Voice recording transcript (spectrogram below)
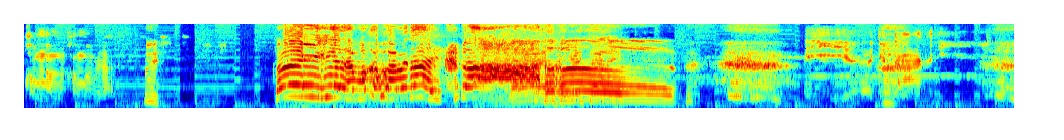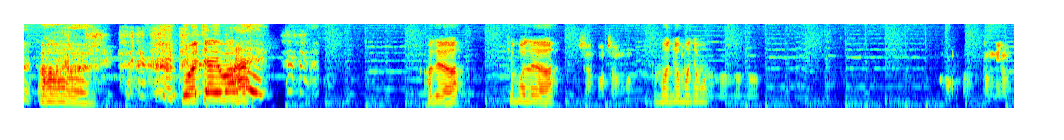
เข้ามามันเข้ามาไม่ได้เฮ้ยเฮ้ยเฮียอะไรบอกเข้ามาไม่ได้อ้าได้ไม่ใช่ไอ้เหี้ยเกะกากไอ้เหี้ยเอ้ยหัวใจวายเอาเลยเหรอชั้นบนเลยเหรอชั้นบนชั้นบนชั้นบนชั้นบนชั้นบนของตรงนี้มัน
